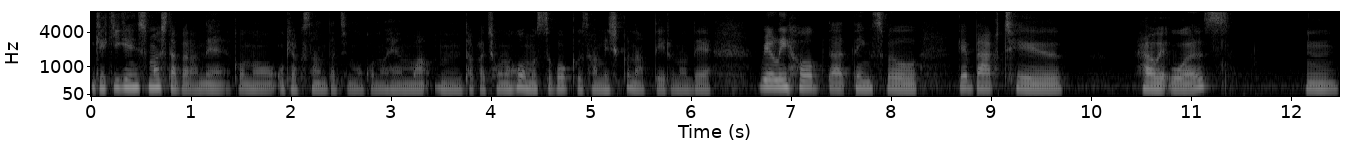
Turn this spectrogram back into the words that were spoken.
激減しましたからねこのお客さんたちもこの辺は、うん、高千穂の方もすごく寂しくなっているので Really hope that things will get back to how it was、うん、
